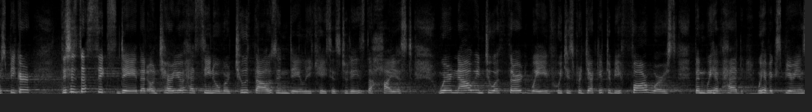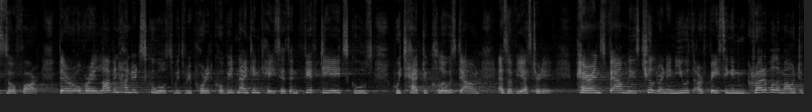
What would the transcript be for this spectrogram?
Speaker, this is the sixth day that Ontario has seen over 2,000 daily cases. Today is the highest. We're now into a third wave, which is projected to be far worse than we have had we have experienced so far. There are over 1,100 schools with reported COVID-19 cases and 58 schools which had to close down as of yesterday. Parents, families, children, and youth are facing an incredible amount of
